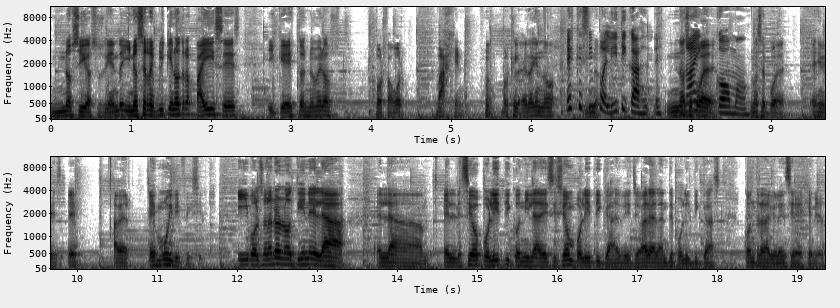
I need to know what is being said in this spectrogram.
no siga sucediendo y no se replique en otros países y que estos números, por favor, bajen. Porque la verdad que no. Es que sin no- políticas eh, No, no, se hay puede. cómo. No se puede. Es- es- a ver, es muy difícil. Y Bolsonaro no tiene la, la- el deseo político ni la decisión política de llevar adelante políticas contra la violencia de género.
